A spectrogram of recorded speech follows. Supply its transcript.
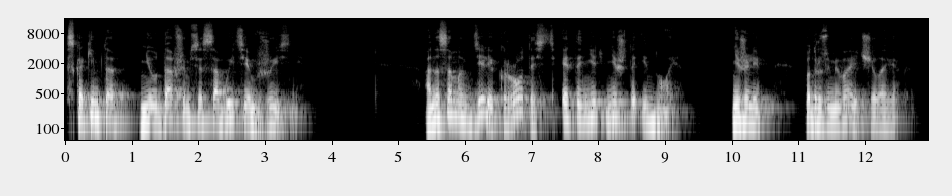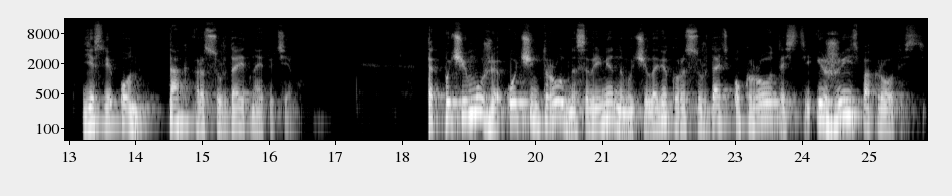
с каким-то неудавшимся событием в жизни. А на самом деле кротость – это не, нечто иное, нежели подразумевает человек, если он так рассуждает на эту тему. Так почему же очень трудно современному человеку рассуждать о кротости и жить по кротости?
